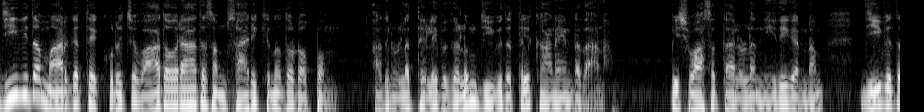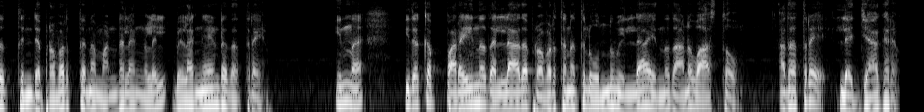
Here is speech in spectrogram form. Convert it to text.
ജീവിത മാർഗത്തെക്കുറിച്ച് വാതോരാതെ സംസാരിക്കുന്നതോടൊപ്പം അതിനുള്ള തെളിവുകളും ജീവിതത്തിൽ കാണേണ്ടതാണ്. വിശ്വാസത്താലുള്ള നീതീകരണം ജീവിതത്തിന്റെ പ്രവർത്തന മണ്ഡലങ്ങളിൽ വിളങ്ങേണ്ടതത്രേ. ഇന്ന് ഇതൊക്കെ പറയുന്നതല്ലാതെ പ്രവർത്തനത്തിൽ ഒന്നുമില്ല എന്നതാണ് വാസ്തവം. അതത്രേ ലജ്ജാകരം.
